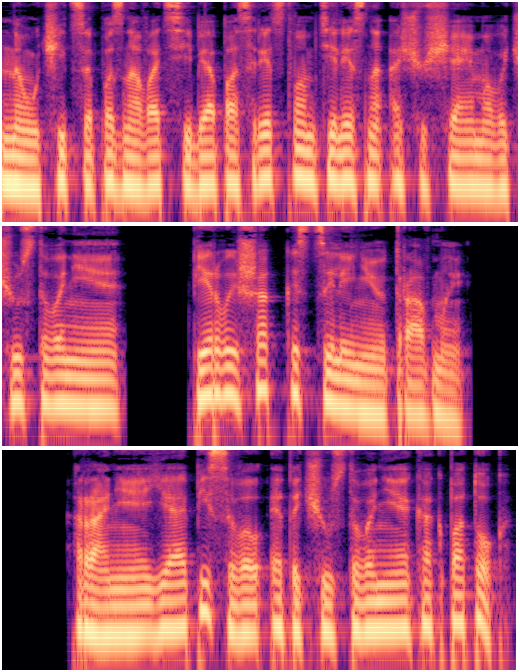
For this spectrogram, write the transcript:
Научиться познавать себя посредством телесно ощущаемого чувствования первый шаг к исцелению травмы. Ранее я описывал это чувствование как поток.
